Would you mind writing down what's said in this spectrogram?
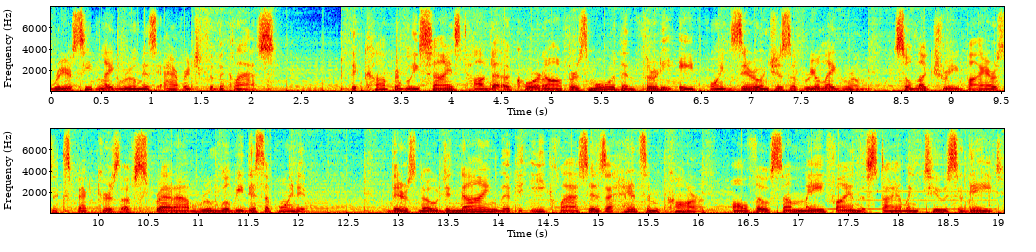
rear seat legroom is average for the class. The comparably sized Honda Accord offers more than 38.0 inches of rear legroom, so luxury buyers expectors of spread out room will be disappointed. There's no denying that the E-Class is a handsome car, although some may find the styling too sedate.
